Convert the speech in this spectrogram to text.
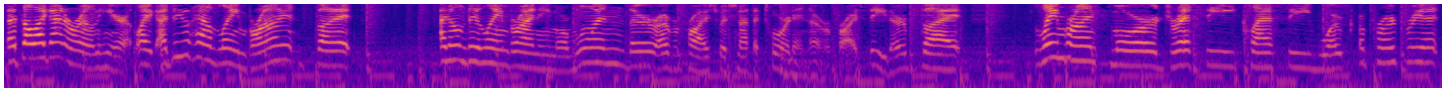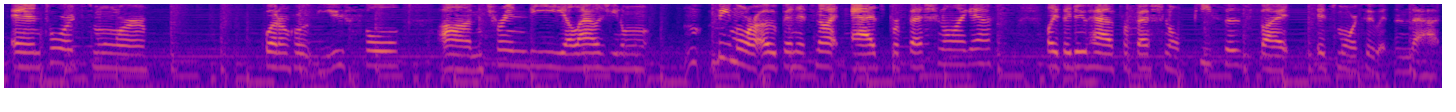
That's all I got around here. Like, I do have Lane Bryant, but I don't do Lane Bryant anymore. One, they're overpriced, which not that Torrid isn't overpriced either, but Lane Bryant's more dressy, classy, work appropriate, and Torrid's more quote unquote youthful, um, trendy, allows you to be more open. It's not as professional, I guess. Like they do have professional pieces, but it's more to it than that.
